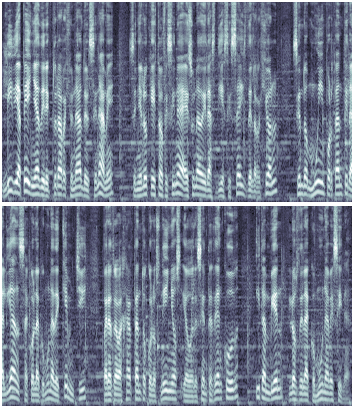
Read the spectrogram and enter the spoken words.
Lidia Peña, directora regional del Sename, señaló que esta oficina es una de las 16 de la región, siendo muy importante la alianza con la comuna de Kemchi para trabajar tanto con los niños y adolescentes de Ancud y también los de la comuna vecina.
